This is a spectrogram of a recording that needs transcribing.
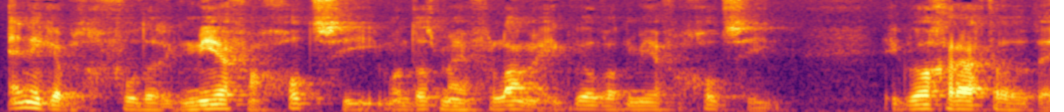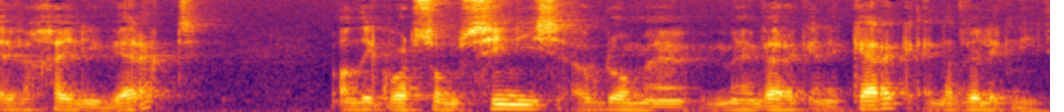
en ik heb het gevoel dat ik meer van God zie, want dat is mijn verlangen. Ik wil wat meer van God zien. Ik wil graag dat het evangelie werkt. Want ik word soms cynisch, ook door mijn, mijn werk in de kerk, en dat wil ik niet.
